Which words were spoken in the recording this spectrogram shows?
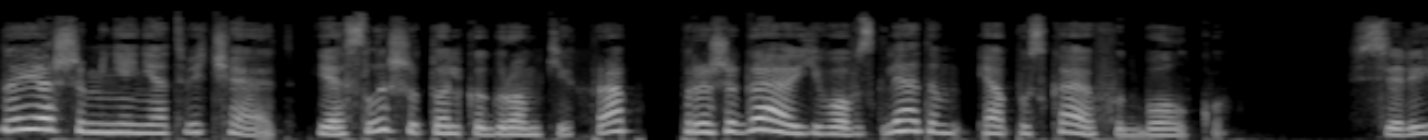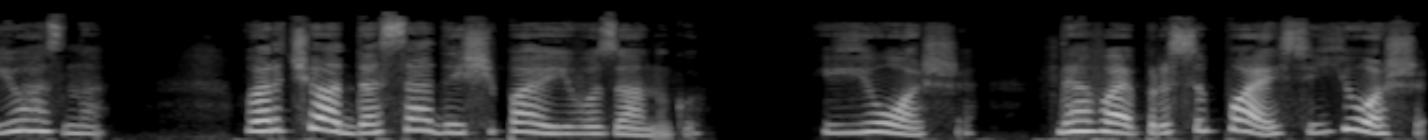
Но Яша мне не отвечает, я слышу только громкий храп, Прожигаю его взглядом и опускаю футболку. Серьезно? Ворчу от досады и щипаю его за ногу. Йоши! Давай, просыпайся, Йоши!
